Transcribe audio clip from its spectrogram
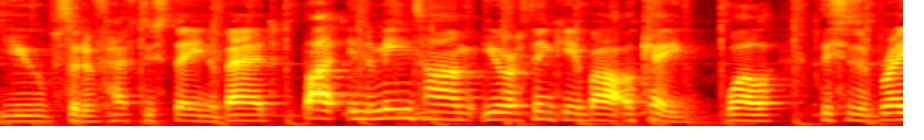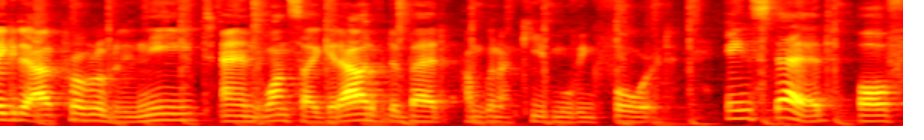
you sort of have to stay in the bed, but in the meantime, you're thinking about, okay, well, this is a break that I probably need and once I get out of the bed, I'm gonna keep moving forward. Instead of,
